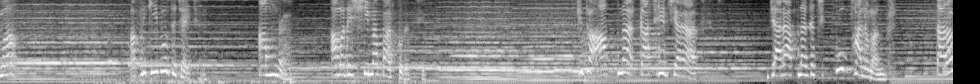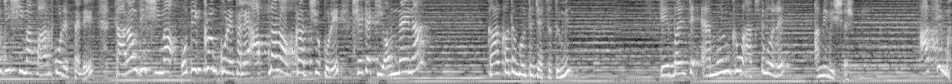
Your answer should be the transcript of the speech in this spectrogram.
মা আপনি কি বলতে চাইছেন? আমরা আমাদের সীমা পার করেছি। কিন্তু আপনার কাছের যারা আছে, যারা আপনার কাছে খুব ভালো মানুষ, তারাও যে সীমা পার করে ফেলে, তারাও যে সীমা অতিক্রম করে ফেলে, আপনারা অগ্রাহ্য করে, সেটা কি অন্যায় না? কার কথা বলতে চাইছো তুমি? এ বাড়িতে এমন কেউ আছে বলে আমি বিশ্বাস করি আছে মা,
